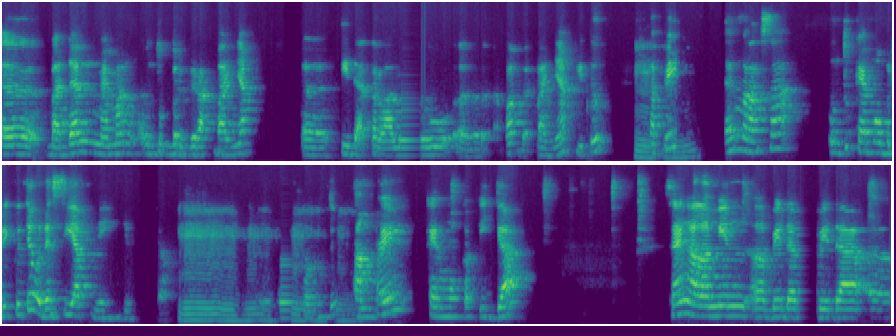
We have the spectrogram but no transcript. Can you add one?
eh, badan memang untuk bergerak banyak eh, tidak terlalu eh, apa banyak gitu. Hmm, Tapi-. Saya merasa untuk kemo berikutnya udah siap nih. Gitu. Hmm, hmm, Gitu. hmm, hmm. Sampai kemo ketiga, saya ngalamin eh, beda-beda eh,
